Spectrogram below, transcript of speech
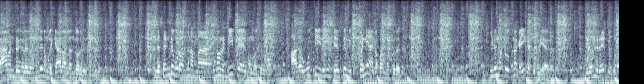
லாவெண்டருங்கிறது வந்து நம்மளுக்கு கேரளாலேருந்து வருது செண்டு. இந்த செண்டு கூட வந்து நம்ம இன்னொன்று டிபி ஆயில் ஒன்று வச்சுருக்கோம். அதை ஊற்றி இதையும் சேர்த்து மிக்ஸ் பண்ணி அதுக்கப்புறம் முக்குறது இது மட்டும் ஊற்றினா கை கட்டுப்படி ஆகாது. இது வந்து ரேட்டு கூட.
